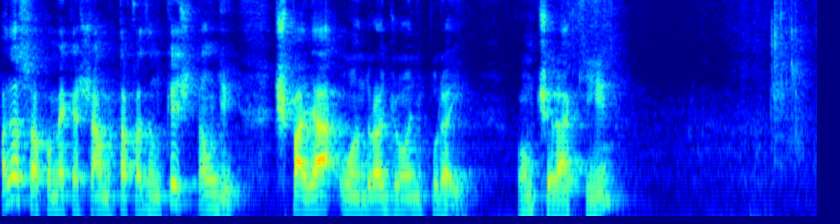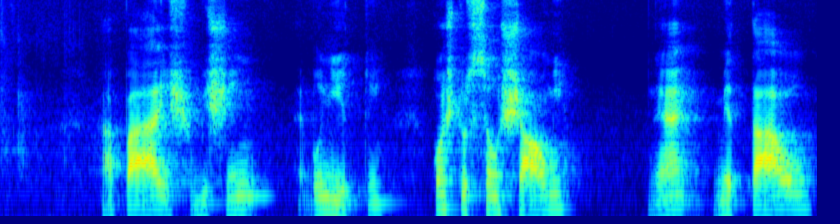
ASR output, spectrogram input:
olha só como é que a Xiaomi está fazendo questão de espalhar o Android One por aí. Vamos tirar aqui. Rapaz, o bichinho é bonito, hein? Construção Xiaomi, né? Metal,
